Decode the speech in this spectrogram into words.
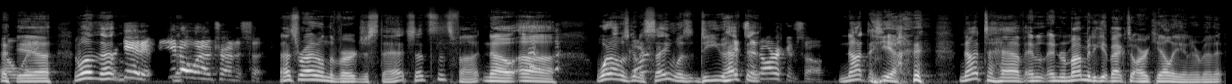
no way. yeah. Well, that Forget it. You know what I'm trying to say. that's right on the verge of stats. That's that's fine. No, uh, what I was going to say was, do you have It's to in Arkansas. not yeah, not to have and, and remind me to get back to R. Kelly in a minute,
